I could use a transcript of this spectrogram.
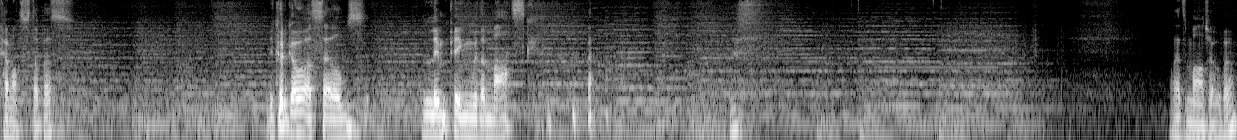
cannot stop us. We could go ourselves limping with a mask. Let's march over.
